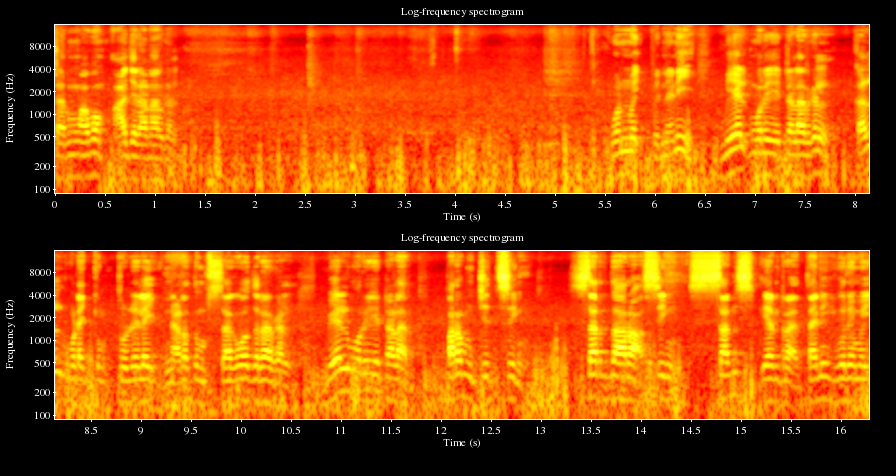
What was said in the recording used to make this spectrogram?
சர்மாவும் ஆஜரானார்கள். உண்மை பின்னணி மேல்முறையீட்டாளர்கள் கல் உடைக்கும் தொழிலை நடத்தும் சகோதரர்கள். மேல்முறையீட்டாளர் பரம்ஜித் சிங் சர்தாரா சிங் சன்ஸ் என்ற தனி உரிமை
